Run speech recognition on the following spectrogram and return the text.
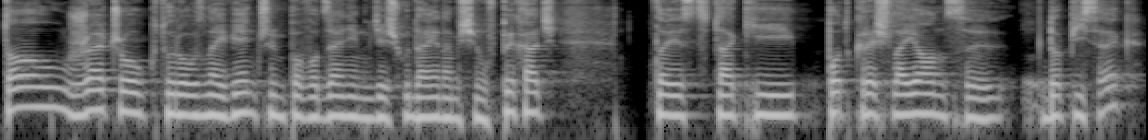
Tą rzeczą, którą z największym powodzeniem gdzieś udaje nam się wpychać, to jest taki podkreślający dopisek.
